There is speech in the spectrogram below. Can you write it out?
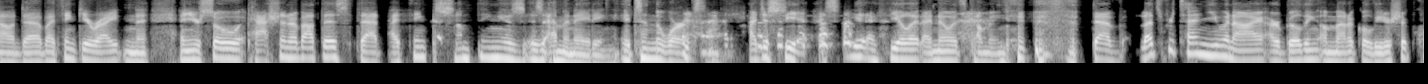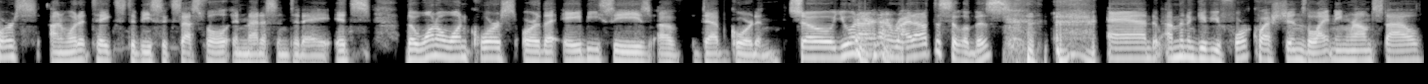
Now, Deb, I think you're right, and and you're so passionate about this that I think something is is emanating. It's in the works. I just see it. I see it. I feel it. I know it's coming. Deb, let's pretend you and I are building a medical leadership course on what it takes to be successful in medicine today. It's the 101 course or the ABCs of Deb Gordon. So you and I are going to write out the syllabus, and I'm going to give you four questions, lightning round style,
